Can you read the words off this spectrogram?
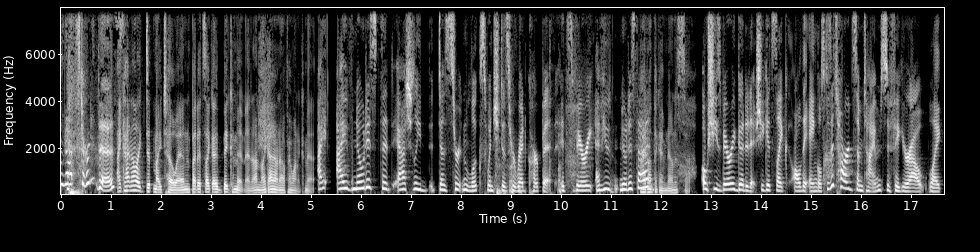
you not started this? I kind of like dip my toe in, but it's like a big commitment. I'm like, I don't know if I want to commit. I I've noticed that Ashlee does certain looks when she does her red carpet. It's very. Have you noticed that? I don't think I've noticed it. Oh, she's very good at it. She gets like all the angles because it's hard sometimes to figure out like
